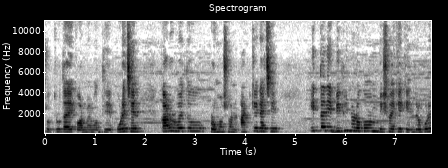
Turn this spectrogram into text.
শত্রুতায় কর্মের মধ্যে পড়েছেন, কারোর হয়তো প্রমোশন আটকে গেছে, ইত্যাদি বিভিন্ন রকম বিষয়কে কেন্দ্র করে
